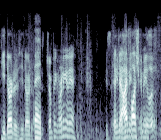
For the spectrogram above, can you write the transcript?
He darted. He darted. Ben. Jumping, running in A. He's taking Okay, A I main, flash. Can you A live?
